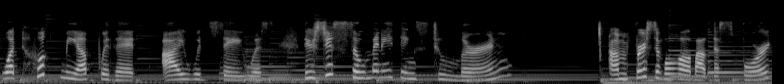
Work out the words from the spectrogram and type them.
What hooked me up with it, I would say, was there's just so many things to learn. Um, first of all, about the sport,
